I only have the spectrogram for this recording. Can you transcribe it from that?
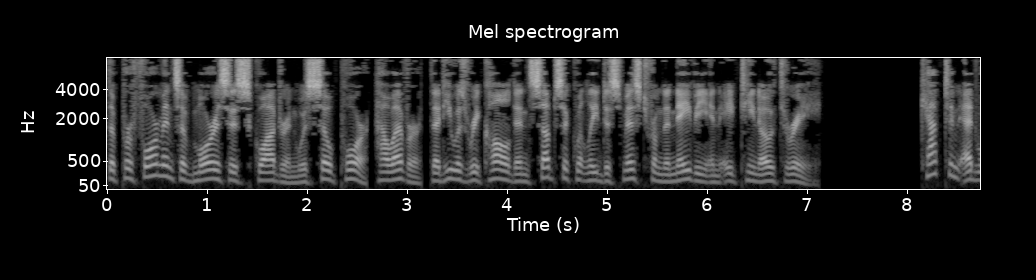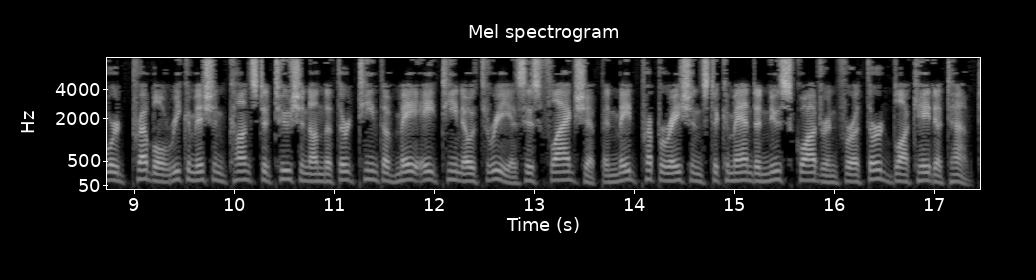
The performance of Morris's squadron was so poor, however, that he was recalled and subsequently dismissed from the Navy in 1803. Captain Edward Preble recommissioned Constitution on 13 May 1803 as his flagship and made preparations to command a new squadron for a third blockade attempt.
